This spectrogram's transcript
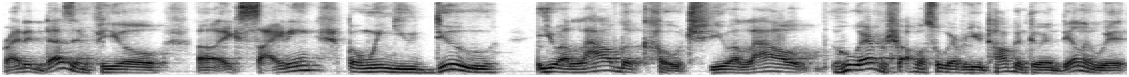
right? It doesn't feel uh, exciting, but when you do, you allow the coach, you allow whoever, almost whoever you're talking to and dealing with,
